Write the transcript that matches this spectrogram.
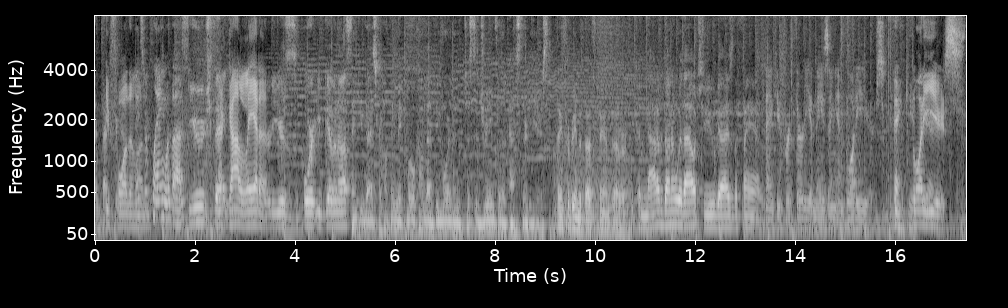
and Que thanks again. foda, mano. playing with us. Huge A galera. 30 years of support you've given us. Thank you guys for helping make Mortal Kombat be more than just a dream for the past 30 years. Thanks for being the best fans ever. We Could not have done it without you guys, the fans. Thank you for 30 amazing and bloody years. Thank you. Bloody Years.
